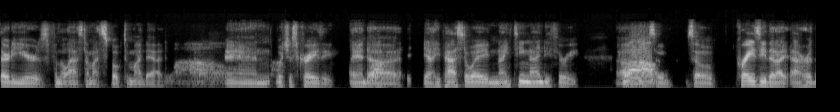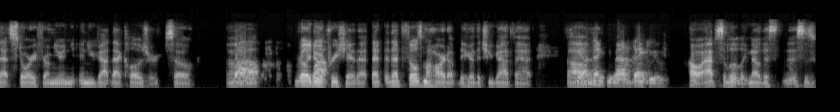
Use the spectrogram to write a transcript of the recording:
30 years from the last time I spoke to my dad. Wow. And which is crazy. And wow. uh yeah, he passed away in 1993. Um, wow. So so crazy that I, I heard that story from you and, and you got that closure. So um, wow. really do wow. appreciate that. That that fills my heart up to hear that you got that. Um, yeah, thank you, man. Thank you. Oh, absolutely. No, this this is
